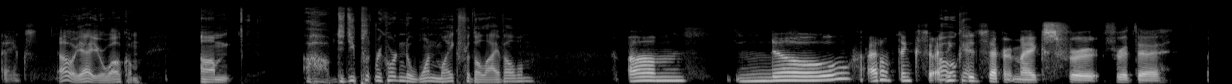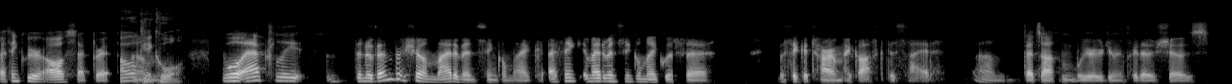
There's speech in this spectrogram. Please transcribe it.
Thanks. Oh yeah, you're welcome. Um, oh, did you put record into one mic for the live album? Um, no, I don't think so. I Oh, think okay. we did separate mics for for the. I think we were all separate. Oh, okay, Um, cool. Well, actually, the November show might have been single mic. I think it might have been single mic with the with the guitar mic off to the side. Um, that's often what we were doing for those shows.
